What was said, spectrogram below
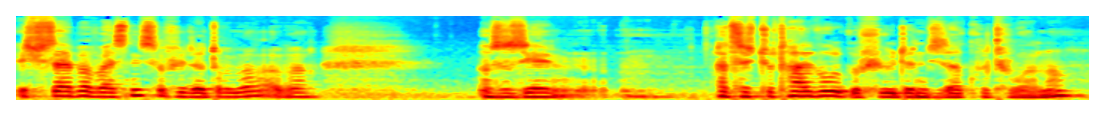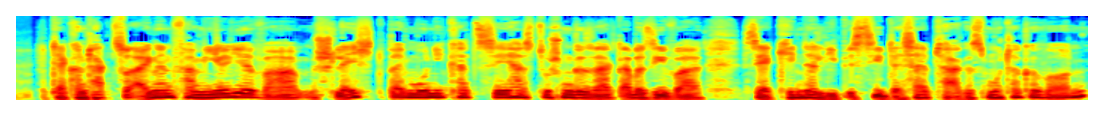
ich selber weiß nicht so viel darüber, aber also sie hat sich total wohlgefühlt in dieser Kultur. Ne? Der Kontakt zur eigenen Familie war schlecht bei Monika C., hast du schon gesagt, aber sie war sehr kinderlieb. Ist sie deshalb Tagesmutter geworden?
